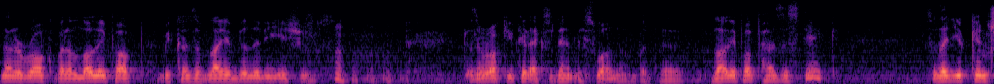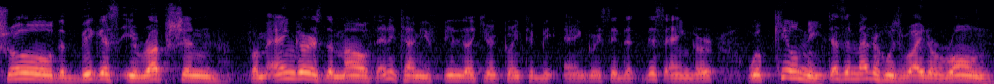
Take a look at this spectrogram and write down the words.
not a rock but a lollipop because of liability issues. Because a rock you could accidentally swallow but the lollipop has a stick so that you control the biggest eruption from anger is the mouth. Anytime you feel like you're going to be angry, say that this anger will kill me. Doesn't matter who's right or wrong.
